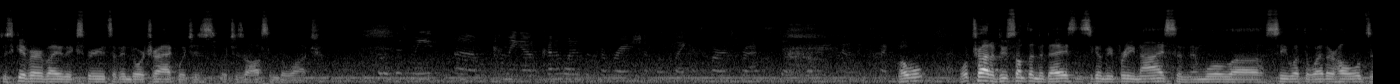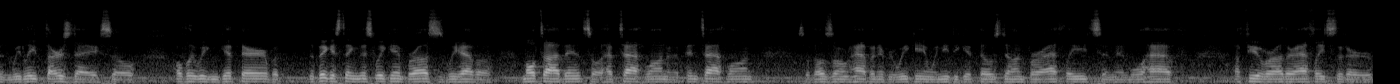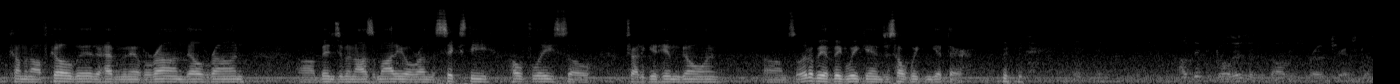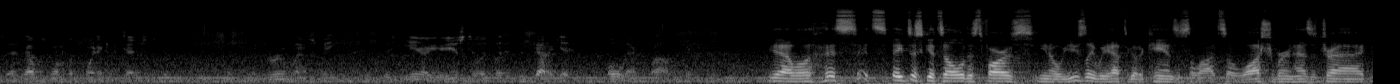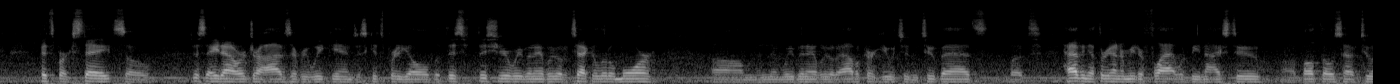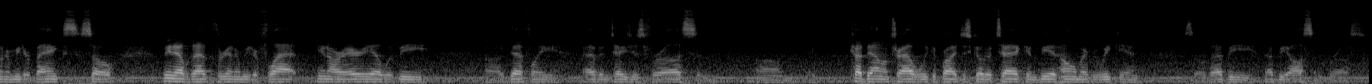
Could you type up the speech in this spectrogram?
just give everybody the experience of indoor track, which is which is awesome to watch. So with this meet um, coming up, kind of what does the preparation look like as far as rest and what are you kind of expecting? Well, we'll, we'll try to do something today since it's going to be pretty nice, and then we'll uh, see what the weather holds. And we leave Thursday, so hopefully we can get there. But the biggest thing this weekend for us is we have a multi-event, so a heptathlon and a pentathlon. So those don't happen every weekend. We need to get those done for our athletes, and then we'll have a few of our other athletes that are coming off COVID or haven't been able to run. They'll run. Uh, Benjamin Azamati will run the 60, hopefully. So try to get him going. Um, so it'll be a big weekend. Just hope we can get there. How difficult is it with all these road trips? Because that, that was one of the point of contentions with Mr. Groom last week. You know, you're used to it, but it's got to get old after a while. Yeah, well, it's it's it just gets old as far as you know. Usually we have to go to Kansas a lot, so Washburn has a track, Pittsburg State, so just eight-hour drives every weekend just gets pretty old. But this this year we've been able to go to Tech a little more, um, and then we've been able to go to Albuquerque, which isn't too bad. But having a 300-meter flat would be nice too. Uh, both those have 200-meter banks, so being able to have the 300-meter flat in our area would be uh, definitely advantageous for us and um, cut down on travel. We could probably just go to Tech and be at home every weekend. So that'd be that'd be awesome for us.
